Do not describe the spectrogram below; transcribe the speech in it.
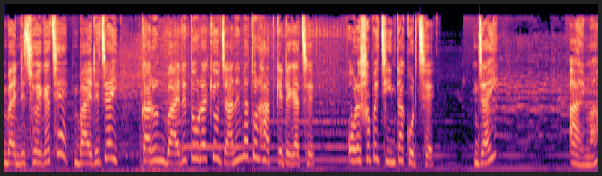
ব্যান্ডেজ হয়ে গেছে? বাইরে যাই। কারণ বাইরে তো ওরা কেউ জানে না তোর হাত কেটে গেছে। ওরা সবাই চিন্তা করছে। যাই। আয় মা।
